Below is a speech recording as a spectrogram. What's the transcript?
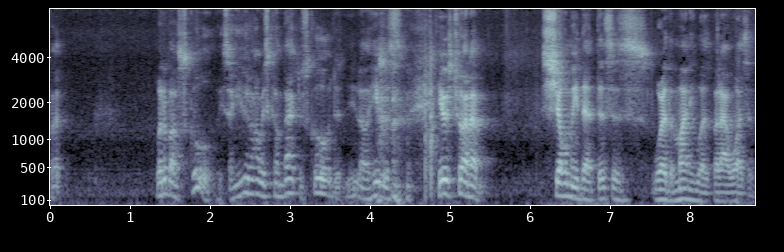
but what about school? He said, you can always come back to school. You know, he was he was trying to show me that this is where the money was, but I wasn't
